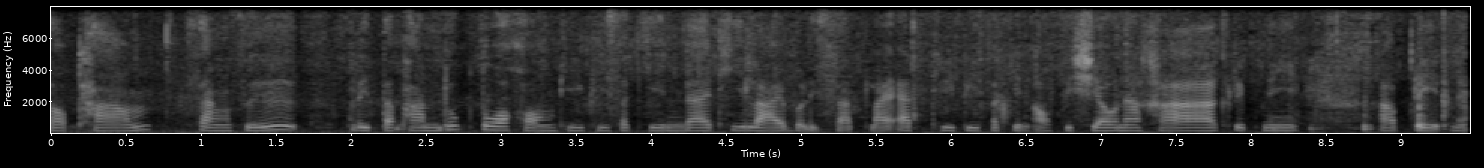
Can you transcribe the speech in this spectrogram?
สอบถามสั่งซื้อผลิตภัณฑ์ทุกตัวของ TP Skin ได้ที่ไลน์บริษัทไลน์ TP Skin Official นะคะ คลิปนี้อัปเดตใน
